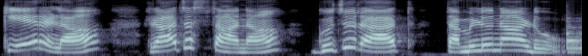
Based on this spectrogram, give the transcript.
ಕೇರಳ, ರಾಜಸ್ಥಾನ, ಗುಜರಾತ್, ತಮಿಳುನಾಡು.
